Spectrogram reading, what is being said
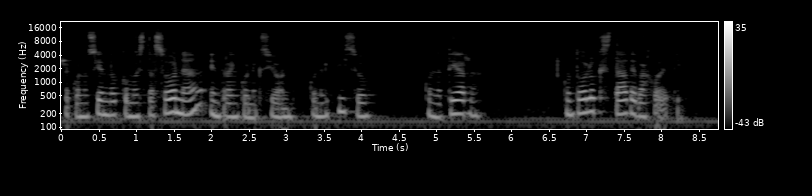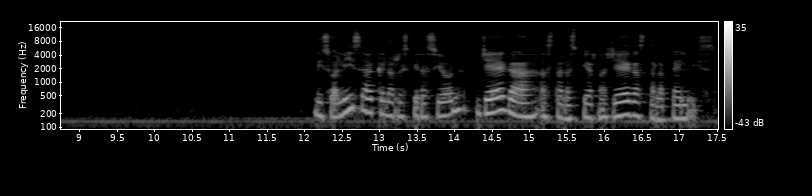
reconociendo cómo esta zona entra en conexión con el piso, con la tierra, con todo lo que está debajo de ti. Visualiza que la respiración llega hasta las piernas, llega hasta la pelvis.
